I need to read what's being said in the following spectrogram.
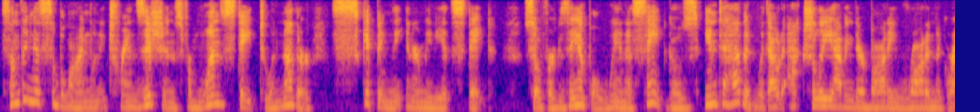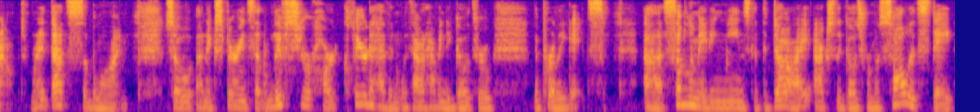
Something is sublime when it transitions from one state to another, skipping the intermediate state. So, for example, when a saint goes into heaven without actually having their body rot in the ground, right? That's sublime. So, an experience that lifts your heart clear to heaven without having to go through the pearly gates. Uh, sublimating means that the dye actually goes from a solid state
